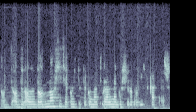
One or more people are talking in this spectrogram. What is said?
od, od, od, odnosić jakoś do tego naturalnego środowiska też,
